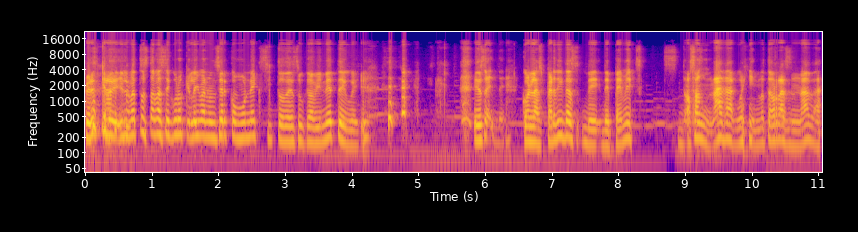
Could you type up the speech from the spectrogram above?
Pero es que el vato estaba seguro que lo iba a anunciar como un éxito de su gabinete, güey. con las pérdidas de, Pemex no son nada, güey. No te ahorras nada.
